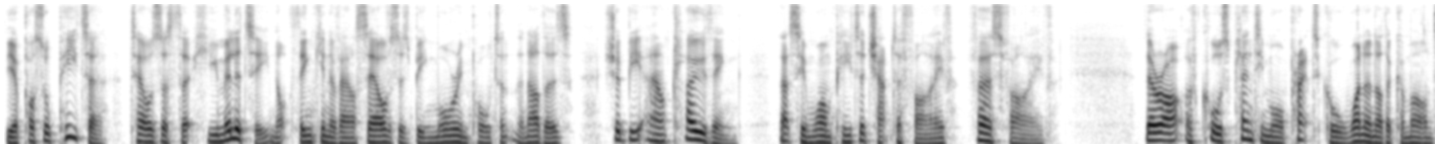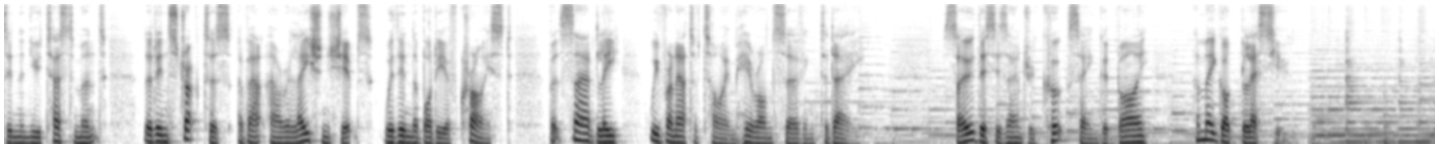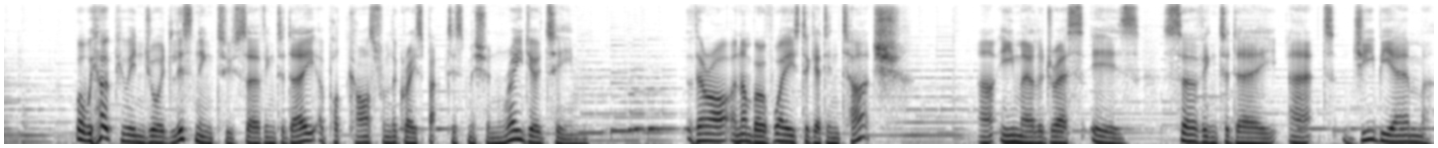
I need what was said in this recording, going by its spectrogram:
The Apostle Peter tells us that humility, not thinking of ourselves as being more important than others, should be our clothing. That's in 1 Peter chapter 5, verse 5. There are, of course, plenty more practical one another commands in the New Testament, that instruct us about our relationships within the body of Christ, but sadly, we've run out of time here on Serving Today. So, this is Andrew Cook saying goodbye, and may God bless you. Well, we hope you enjoyed listening to Serving Today, a podcast from the Grace Baptist Mission radio team. There are a number of ways to get in touch. Our email address is servingtoday at gbm.org.uk.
